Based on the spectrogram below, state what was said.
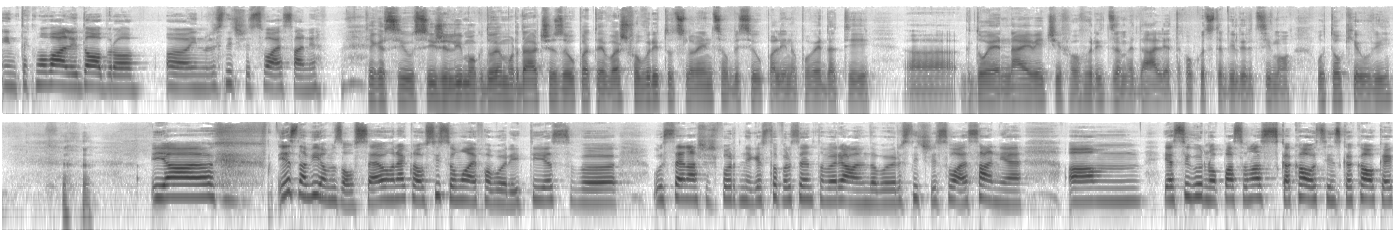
in tekmovali dobro uh, in resničili svoje sanje. Tega si vsi želimo, kdo je morda, če zaupate, vaš favorit od slovencev, bi si upali napovedati. Uh, kdo je največji favorit za medalje, tako kot ste bili recimo v Tokiu vi? Ja, jaz navijam za vse. Rekla, vsi so moji favoriti. Jaz v vse naše športnike 100% verjamem, da bodo resničili svoje sanje. Um, ja, sigurno pa so nas skakavci in skakavke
